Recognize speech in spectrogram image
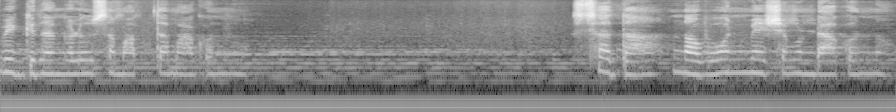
വിഘ്നങ്ങളും സമാപ്തമാകുന്നു. സദാ നവോന്മേഷമുണ്ടാകുന്നു.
